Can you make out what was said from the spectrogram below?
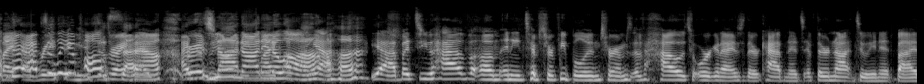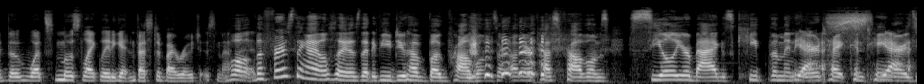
by They're everything absolutely appalled right said. now. I'm Whereas just you're nodding, nodding like, along, uh-huh, yeah, uh-huh. yeah. But do you have um, any tips for people in terms of how to organize their cabinets if they're not doing it by the what's most likely to get infested by roaches method? Well, the first thing I will say is that if you do have bug problems or other pest problems, seal your bags, keep them in Yes, airtight containers. yes.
